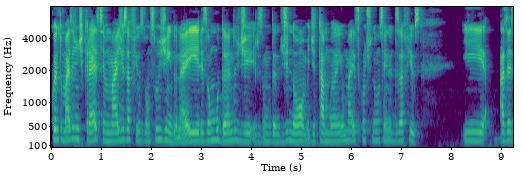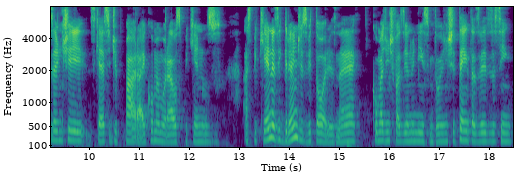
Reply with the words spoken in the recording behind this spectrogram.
quanto mais a gente cresce, mais desafios vão surgindo, né? E eles vão mudando de, eles vão mudando de nome, de tamanho, mas continuam sendo desafios. E às vezes a gente esquece de parar e comemorar os pequenos as pequenas e grandes vitórias, né? Como a gente fazia no início. Então a gente tenta às vezes assim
